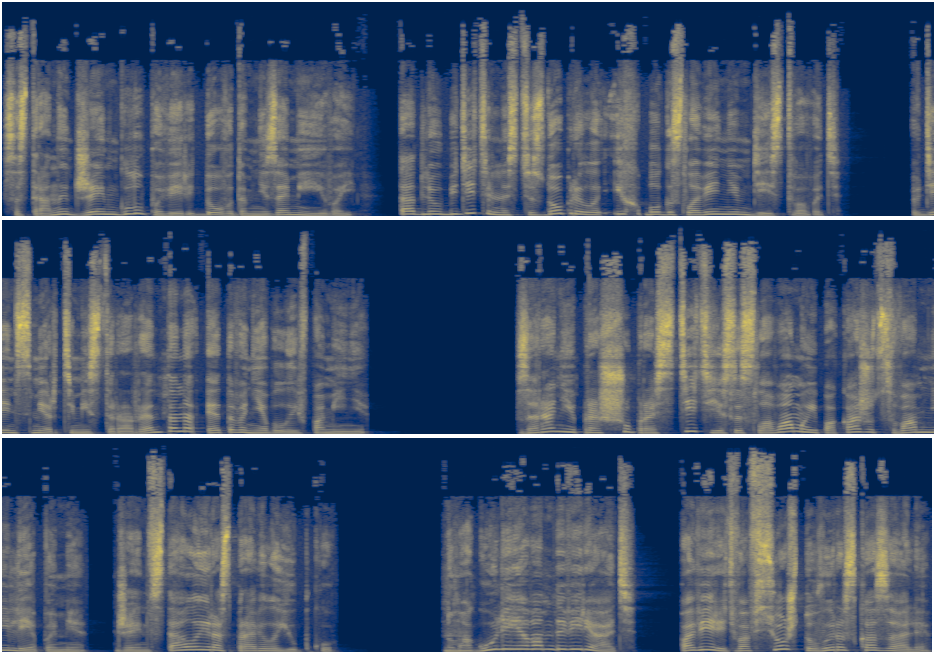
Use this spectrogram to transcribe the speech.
Со стороны Джейн глупо верить доводам Незамеевой. Та для убедительности сдобрила их благословением действовать. В день смерти мистера Рентона этого не было и в помине. «Заранее прошу простить, если слова мои покажутся вам нелепыми». Джейн встала и расправила юбку. «Но могу ли я вам доверять? Поверить во все, что вы рассказали?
